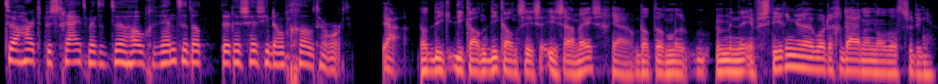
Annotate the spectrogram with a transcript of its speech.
te hard bestrijdt met een te hoge rente, dat de recessie dan groter wordt. Ja, dat die, die, kan, die kans is, is aanwezig. Ja, omdat dan minder investeringen worden gedaan en al dat soort dingen.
